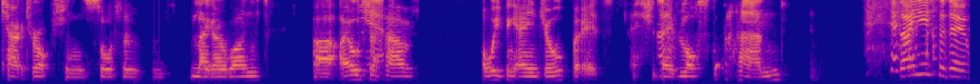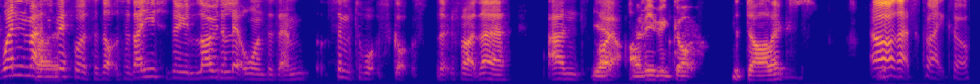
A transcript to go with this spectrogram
character options sort of Lego one. Uh, I also Yeah. have a Weeping Angel, but it's they've Oh. lost a hand. They used to do when Matt Oh. Smith was the doctor. They used to do load of little ones of them, similar to what Scott looks like there. And Yeah, I, I've even got the Daleks. Oh, that's quite cool.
